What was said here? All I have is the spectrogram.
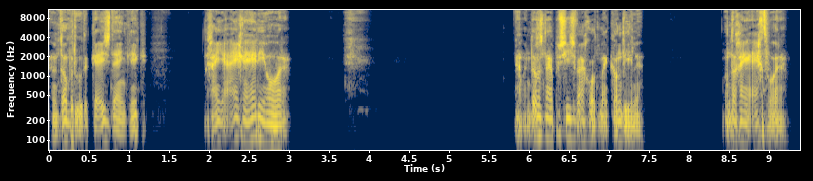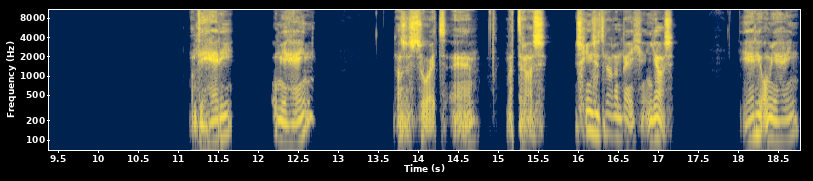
En dat bedoelde Kees, denk ik. Dan ga je je eigen herrie horen. Ja, maar dat is nou precies waar God mee kan dealen. Want dan ga je echt worden. Want die herrie om je heen, dat is een soort eh, matras. Misschien is het wel een beetje een jas. Die herrie om je heen is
